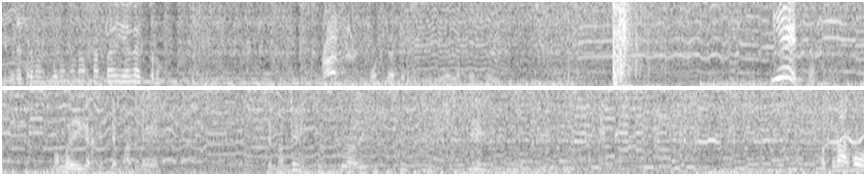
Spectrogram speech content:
Mira, esa te metieron una pata ahí electro. Roger. Volteate, vigila la puerta ahí. ¡Mierda! No me digas que te maté. ¿Te maté? ¡Atrás, vos!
